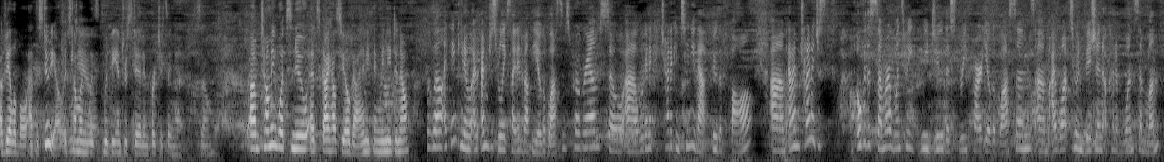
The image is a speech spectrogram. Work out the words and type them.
available at the studio if We someone do. was would be interested in purchasing it. So, um, tell me what's new at Sky House Yoga. Anything we need to know? Well, I think, you know, I'm just really excited about the Yoga Blossoms program. So uh, we're going to try to continue that through the fall. Um, and I'm trying to just, over the summer, once we, we do this three part Yoga Blossoms, um, I want to envision a kind of once a month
